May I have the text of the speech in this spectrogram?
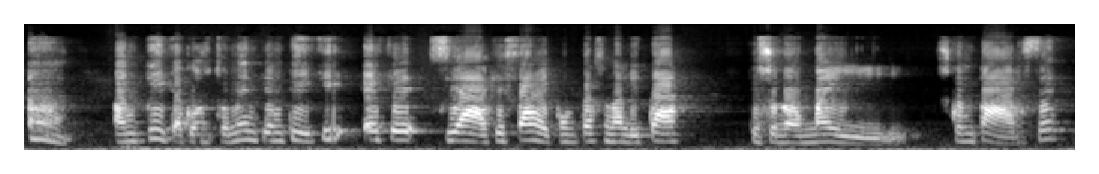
antica con strumenti antichi è che si ha a che fare con personalità che sono ormai scomparse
